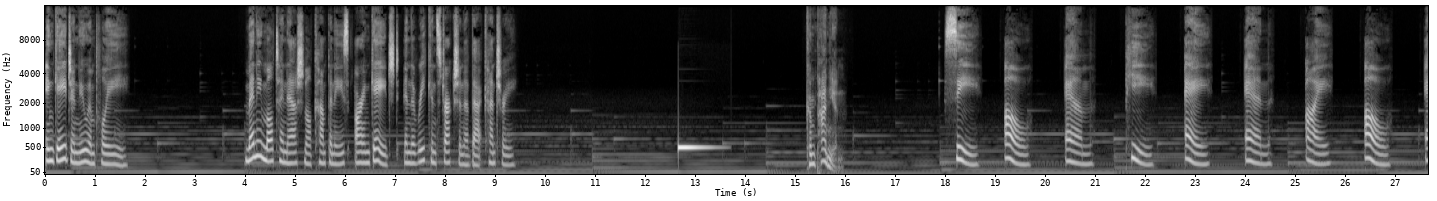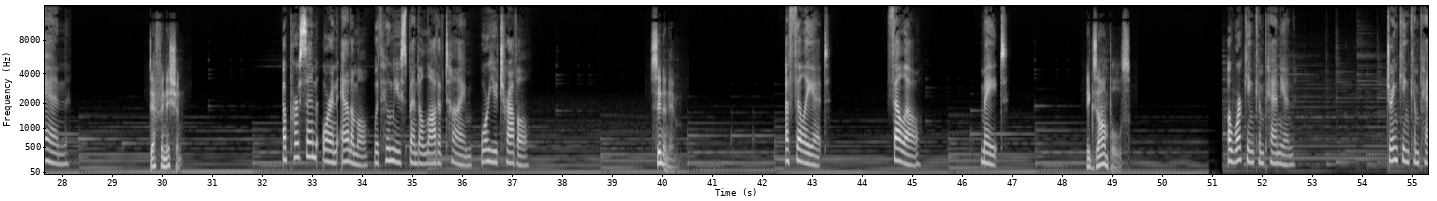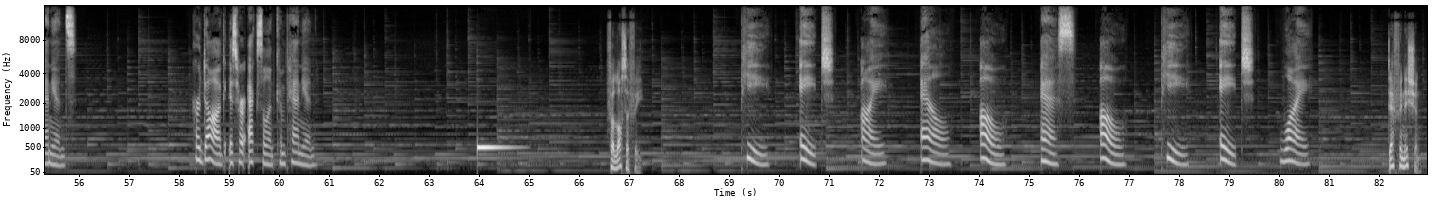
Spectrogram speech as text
Engage a new employee. Many multinational companies are engaged in the reconstruction of that country. Companion C O M P A N I O N Definition. A person or an animal with whom you spend a lot of time or you travel. Synonym. Affiliate. Fellow. Mate. Examples. A working companion. Drinking companions Her dog is her excellent companion. Philosophy. P H I L O S O P H Y. Definition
